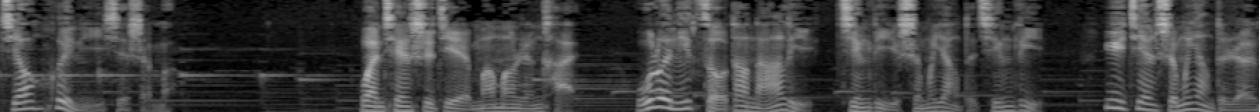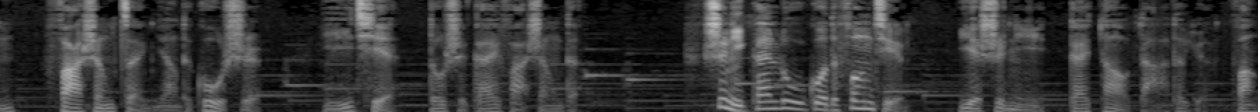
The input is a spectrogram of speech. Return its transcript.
教会你一些什么。万千世界，茫茫人海，无论你走到哪里，经历什么样的经历，遇见什么样的人，发生怎样的故事，一切都是该发生的，是你该路过的风景，也是你该到达的远方。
